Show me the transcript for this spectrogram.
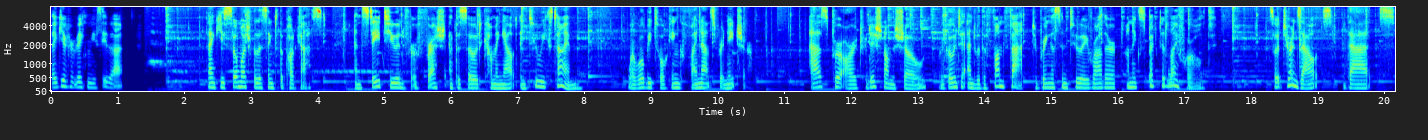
Thank you for making me see that. Thank you so much for listening to the podcast and stay tuned for a fresh episode coming out in two weeks' time, where we'll be talking finance for nature. As per our tradition on the show, we're going to end with a fun fact to bring us into a rather unexpected life world. So it turns out that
